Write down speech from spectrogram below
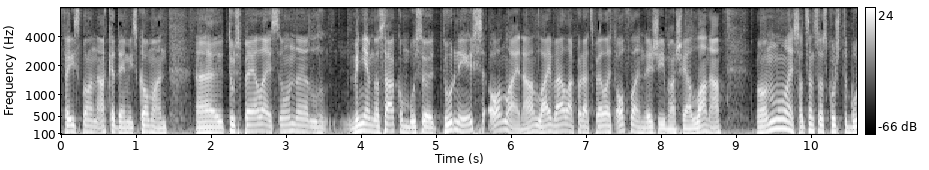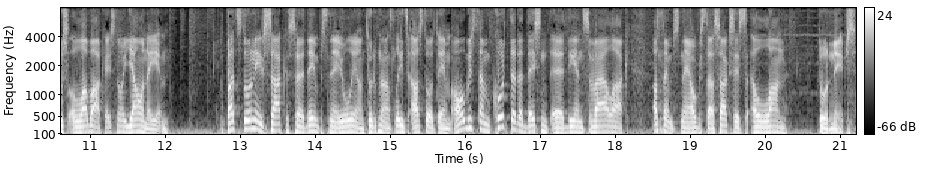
Face Clan akadēmijas komanda tur spēlēs. Un viņiem no sākuma būs turnīrs online, lai vēlāk varētu spēlēt offline režīmā šajā lanā. Un, nu, es sacensos, kurš būs labākais no jaunajiem. Pats turnīrs sākas 19. Eh, jūlijā un turpinās līdz 8. augustam, kur tad 10 eh, dienas vēlāk, 18. augustā, sāksies LAN turnīrs.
